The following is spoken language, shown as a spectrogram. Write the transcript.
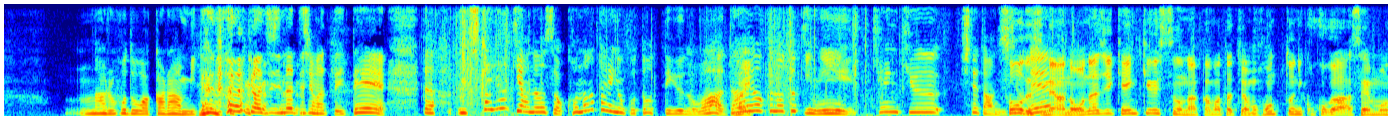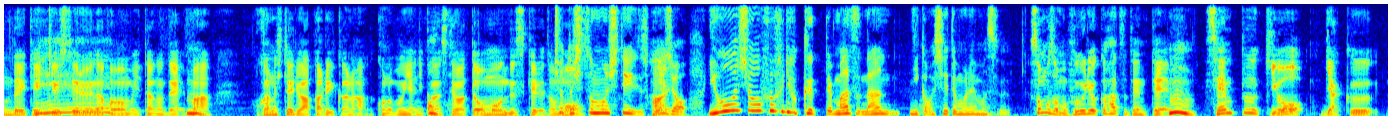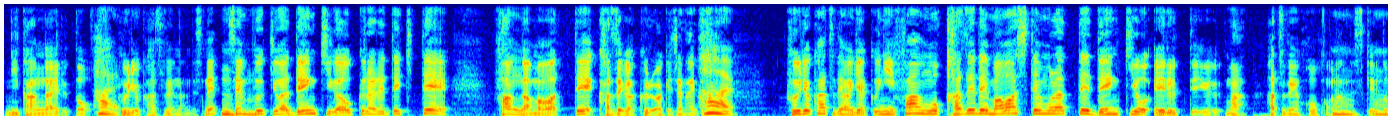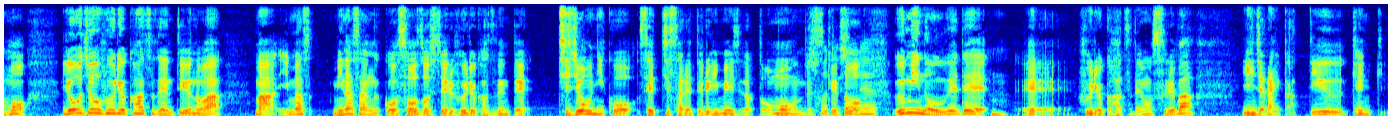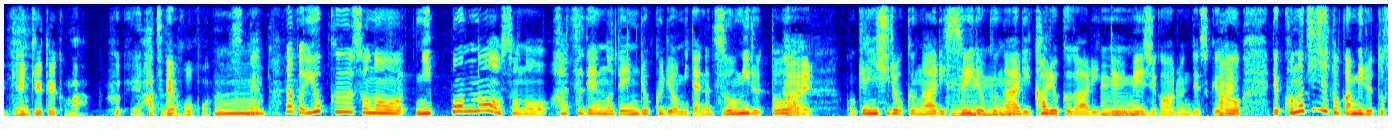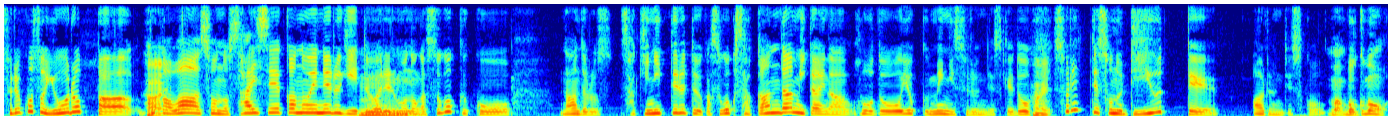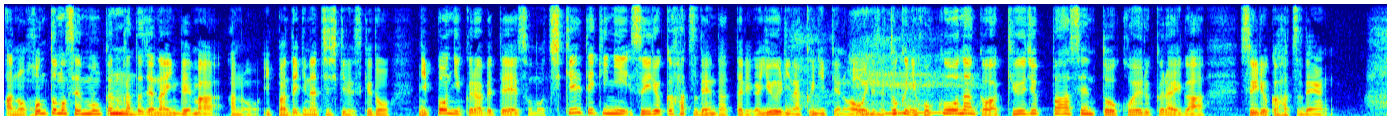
なるほどわからんみたいな感じになってしまっていて、だから内田祐樹アナウンサーはこのあたりのことっていうのは大学の時に研究してたんですよね。そうですね。あの、同じ研究室の仲間たちはもう本当にここが専門で研究している仲間もいたので、うんまあ、他の人よりは明るいかな、この分野に関してはって思うんですけれども。ちょっと、質問していいですか、はい。じゃあ、洋上風力ってまず何か教えてもらえます？そもそも風力発電って、うん。扇風機を逆に考えるとはい。風力発電なんですね。うんうん。扇風機は電気が送られてきて、ファンが回って風が来るわけじゃないです。かはい。風力発電は逆にファンを風で回してもらって電気を得るっていう、まあ、発電方法なんですけれども、洋上風力発電っていうのは、まあ、今、皆さんがこう想像している風力発電って、地上にこう設置されてるイメージだと思うんですけど、ね。海の上で、ん。えー風力発電をすればいいんじゃないかっていう研究研究というか、まあ、発電方法なんですね。うん。なんかよくその日本のその発電の電力量みたいな図を見ると、はいこう原子力があり水力がありうん。火力がありっていうイメージがあるんですけど、でこの記事とか見るとそれこそヨーロッパとかはその再生可能エネルギーと言われるものがすごくこう、なんだろう先に行ってるというかすごく盛んだみたいな報道をよく目にするんですけど、はい。それってその理由ってあるんですか？まあ、僕もあの本当の専門家の方じゃないんで、まあ、あの一般的な知識ですけど日本に比べてその地形的に水力発電だったりが有利な国っていうのが多いんですよ。特に北欧なんかは90%を超えるくらいが水力発電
